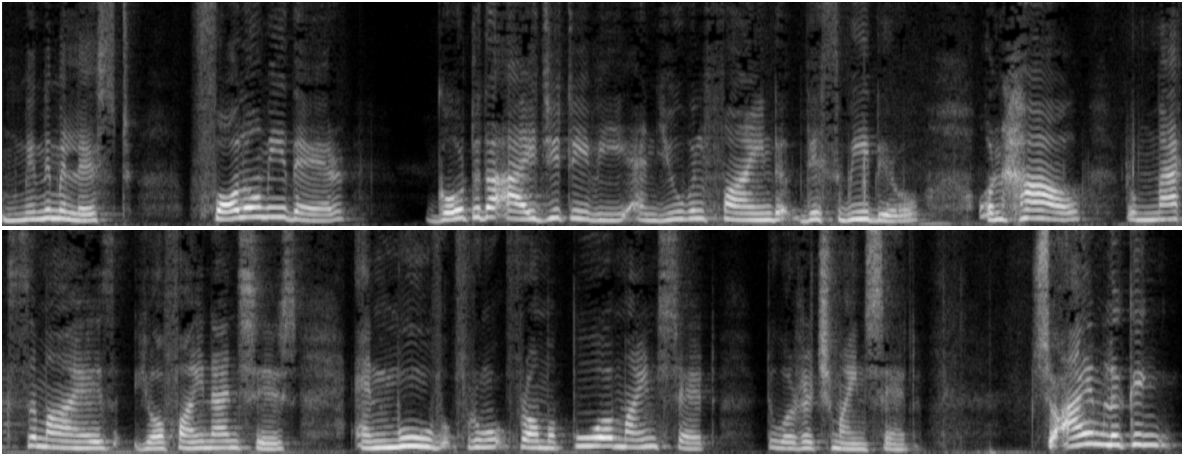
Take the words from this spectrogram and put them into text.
minimalist. Follow me there. Go to the IGTV and you will find this video on how to maximize your finances and move from, from a poor mindset to a rich mindset. So I am looking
